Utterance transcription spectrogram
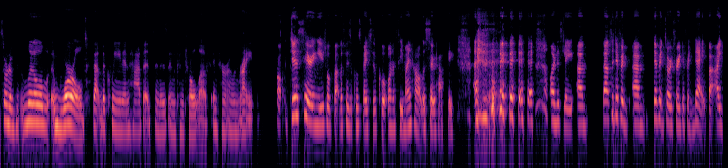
sort of little world that the queen inhabits and is in control of in her own right. Oh, just hearing you talk about the physical space of court, honestly, my heart was so happy. honestly, um, that's a different um different story for a different day but i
